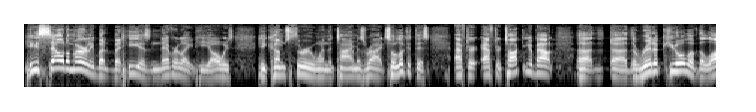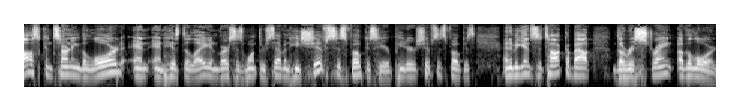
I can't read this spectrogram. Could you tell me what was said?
He's seldom early, but but he is never late. He always he comes through when the time is right. So look at this. After after talking about uh, uh, the ridicule of the loss concerning the Lord and and his delay in verses one through seven, he shifts his focus here. Peter shifts his focus, and he begins to talk about the restraint of the Lord.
